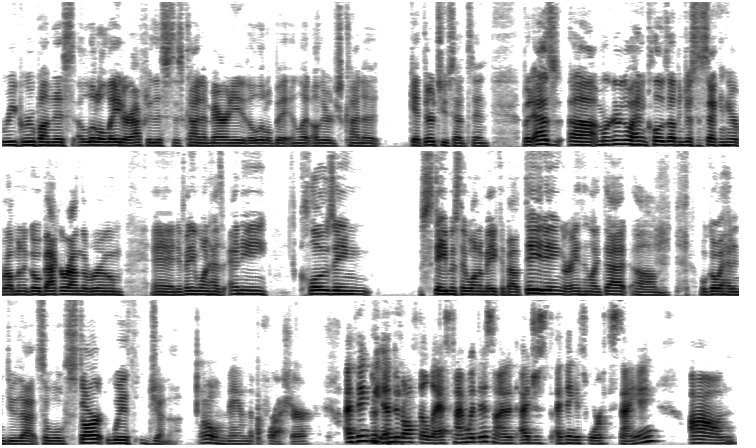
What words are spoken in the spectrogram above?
regroup on this a little later after this has kind of marinated a little bit and let others kind of get their two cents in. But as uh, we're going to go ahead and close up in just a second here, but I'm going to go back around the room, and if anyone has any closing statements they want to make about dating or anything like that, um, we'll go ahead and do that. So we'll start with Jenna. Oh man, the pressure. I think we ended off the last time with this, and I, I just I think it's worth saying. Um,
